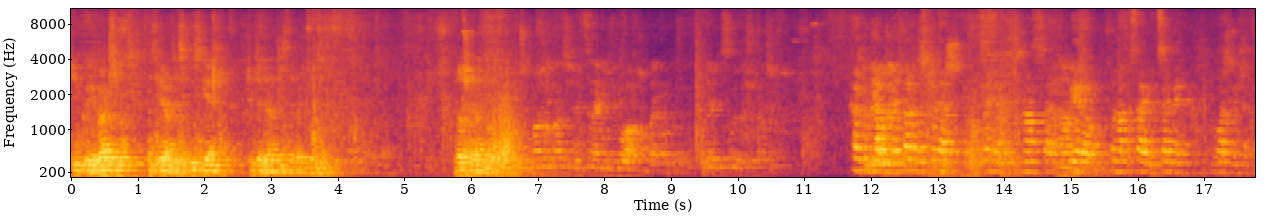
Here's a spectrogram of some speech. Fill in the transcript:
Dziękuję bardzo. Otwieram dyskusję. Czy te rady zabrać głos? Proszę radny. Czy może Pan się chce na jakąś wywoławczą taką? Jaki sobie to się znaczy? Każdy jest bardzo sprzedaż ocenia wyznawca dopiero to na podstawie wyceny właśnie czeka.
